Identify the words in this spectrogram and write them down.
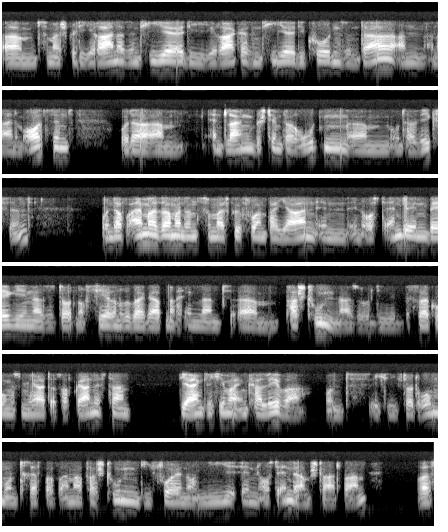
ähm, zum Beispiel die Iraner sind hier, die Iraker sind hier, die Kurden sind da, an, an einem Ort sind oder ähm, entlang bestimmter Routen ähm, unterwegs sind. Und auf einmal sah man dann zum Beispiel vor ein paar Jahren in, in Ostende in Belgien, als es dort noch Fähren rüber gab nach England, ähm, Pashtunen, also die Bevölkerungsmehrheit aus Afghanistan, die eigentlich immer in Calais war. Und ich lief dort rum und treffe auf einmal Pashtunen, die vorher noch nie in Ostende am Start waren. Was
